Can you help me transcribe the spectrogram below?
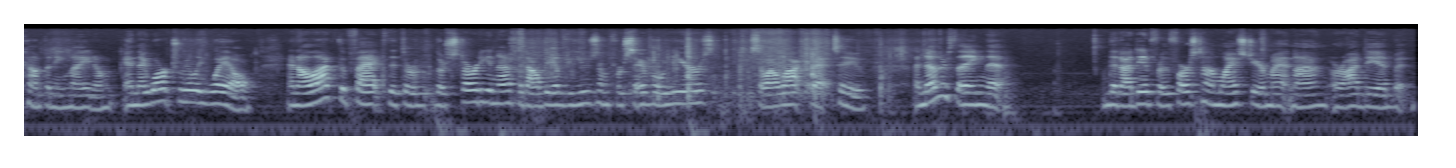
company made them, and they worked really well. And I like the fact that they're they're sturdy enough that I'll be able to use them for several years. So I like that too. Another thing that that I did for the first time last year, Matt and I, or I did, but it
